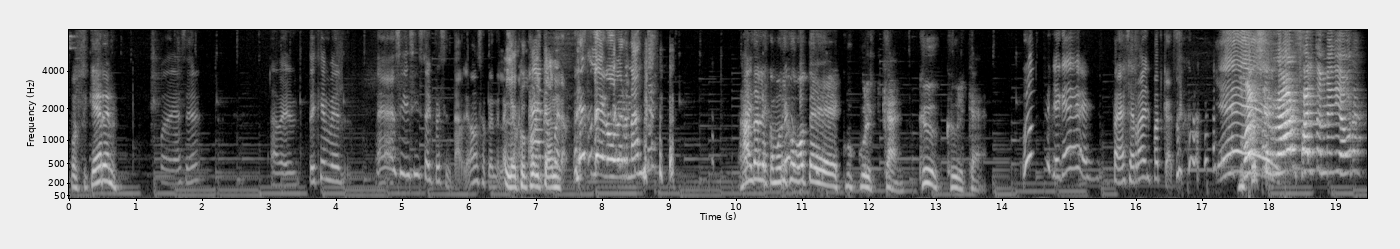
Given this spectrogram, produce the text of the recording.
Pues si quieren. Podría ser. A ver, déjenme. Ah, sí, sí, estoy presentable. Vamos a aprender la Le. Cuculcán. Ah, no. Le gobernante. Ándale, como dijo Bote, Cuculcán. Cuculcán. Llegué para cerrar el podcast. Yeah. ¿Puedes cerrar? Falta media hora.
